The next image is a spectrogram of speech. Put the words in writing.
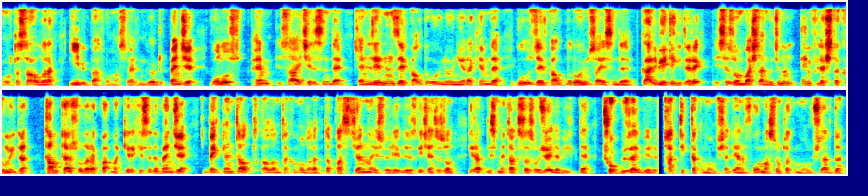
orta saha olarak iyi bir performans verdiğini gördük. Bence Volos hem saha içerisinde kendilerinin zevk aldığı oyunu oynayarak hem de bu zevk aldıkları oyun sayesinde galibiyete giderek e, sezon başlangıcının en flash takımıydı. Tam tersi olarak bakmak gerekirse de bence beklenti altı kalan takım olarak da Pascana'yı söyleyebiliriz. Geçen sezon Iraklis Metaxas Hoca ile birlikte çok güzel bir taktik takım olmuşlardı. Yani formasyon takımı olmuşlardı.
